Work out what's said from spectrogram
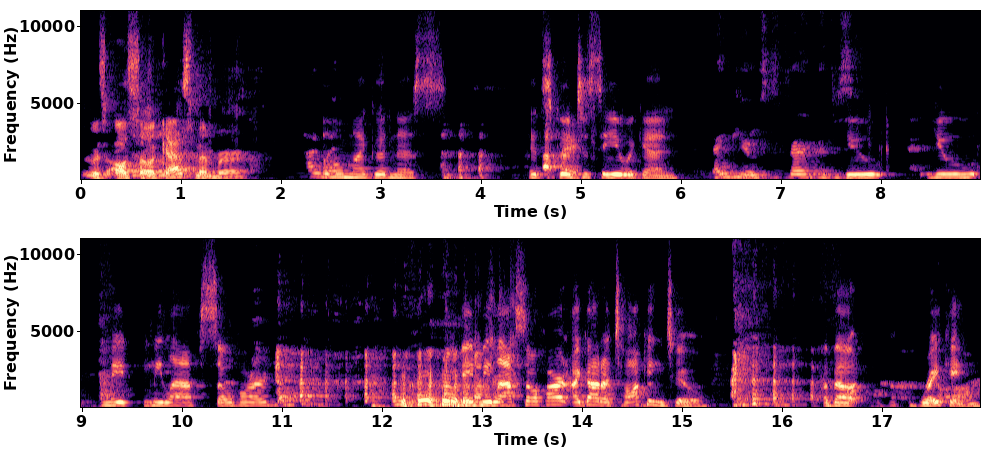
who is also a cast member. Oh my goodness. It's good to see you again. Thank you. It's very good to see You you made me laugh so hard. You made me laugh so hard. I got a talking to about breaking.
